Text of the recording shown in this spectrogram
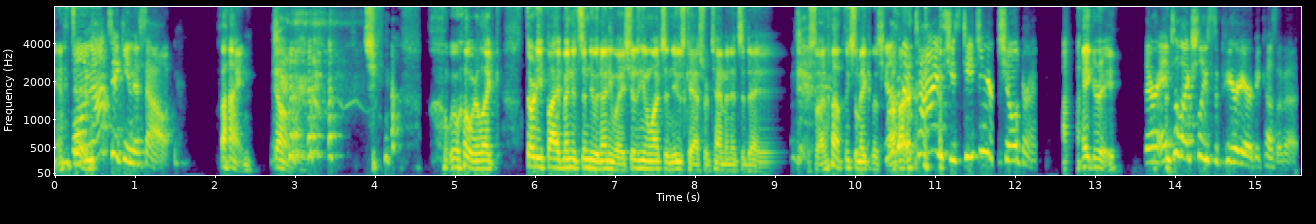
And Well, I'm not taking this out. Fine. Don't. We're like 35 minutes into it anyway. She doesn't even watch the newscast for 10 minutes a day. So I don't think she'll make it this She doesn't far. have time. She's teaching her children. I agree. They're intellectually superior because of it.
